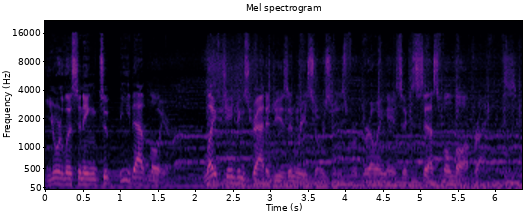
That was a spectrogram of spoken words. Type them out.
You're listening to Be That Lawyer life changing strategies and resources for growing a successful law practice.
